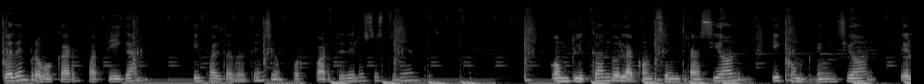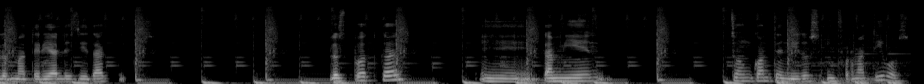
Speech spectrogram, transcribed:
Pueden provocar fatiga y falta de atención por parte de los estudiantes, complicando la concentración y comprensión de los materiales didácticos. Los podcasts eh, también son contenidos informativos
